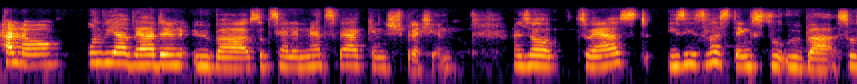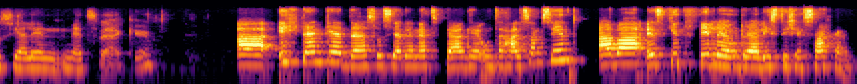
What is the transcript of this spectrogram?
Hallo. Und wir werden über soziale Netzwerke sprechen. Also zuerst, Isis, was denkst du über soziale Netzwerke? Uh, ich denke, dass soziale Netzwerke unterhaltsam sind, aber es gibt viele unrealistische Sachen.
